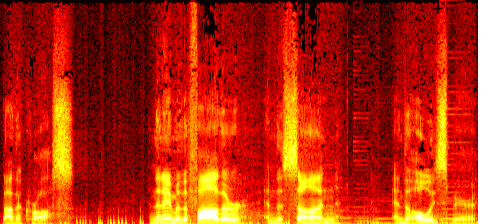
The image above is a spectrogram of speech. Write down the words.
by the cross. In the name of the Father, and the Son, and the Holy Spirit.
